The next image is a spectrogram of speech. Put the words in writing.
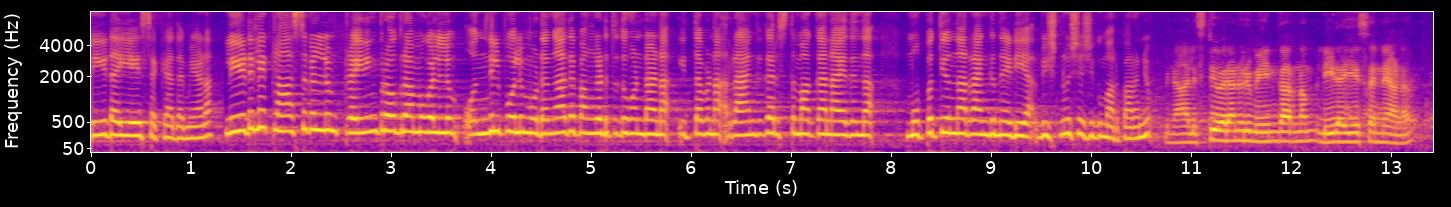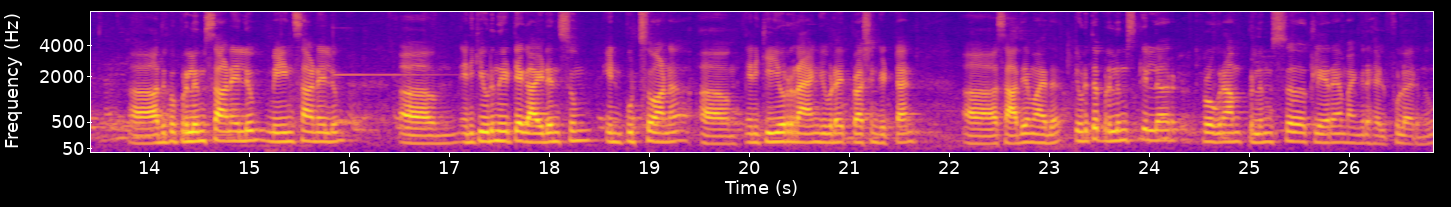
ലീഡ് ഐ എസ് അക്കാദമിയാണ് ലീഡിലെ ക്ലാസുകളിലും ട്രെയിനിംഗ് പ്രോഗ്രാമുകളിലും ഒന്നിൽ പോലും മുടങ്ങാതെ പങ്കെടുത്തതുകൊണ്ടാണ് ഇത്തവണ റാങ്ക് കരസ്ഥമാക്കാനായതെന്ന് മുപ്പത്തിയൊന്നാം റാങ്ക് നേടിയ വിഷ്ണു ശശികുമാർ പറഞ്ഞു. പിന്നെ ആ ലിസ്റ്റ് വരാൻ ഒരു മെയിൻ കാരണം ലീഡ് ഐ എസ് തന്നെയാണ്. അതിപ്പോൾ പ്രിലിംസ് ആണേലും മെയിൻസ് ആണേലും എനിക്ക് ഇവിടെ കിട്ടിയ ഗൈഡൻസും ഇൻപുട്സും ആണ്. എനിക്ക് ഈ ഒരു റാങ്ക് ഇവിടെ ഇപ്രാവശ്യം കിട്ടാൻ സാധ്യമായത്. ഇവിടുത്തെ prelims killer programme prelims clear ചെയ്യാൻ ഭയങ്കര ഹെൽപ്ഫുൾ ആയിരുന്നു.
